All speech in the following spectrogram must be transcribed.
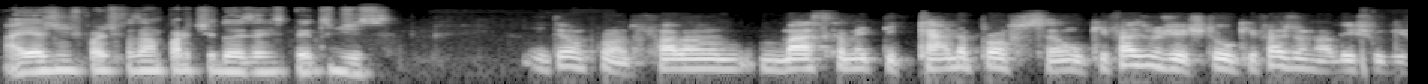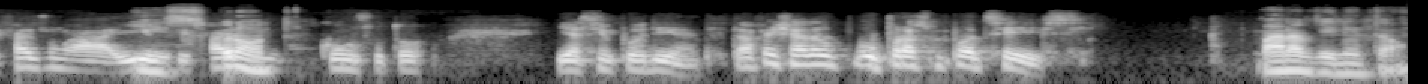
Aí a gente pode fazer uma parte 2 a respeito disso. Então, pronto, falando basicamente de cada profissão, o que faz um gestor, o que faz um analista, o que faz um AI, Isso, o que faz pronto. um consultor e assim por diante. Tá fechado, o próximo pode ser esse. Maravilha, então.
